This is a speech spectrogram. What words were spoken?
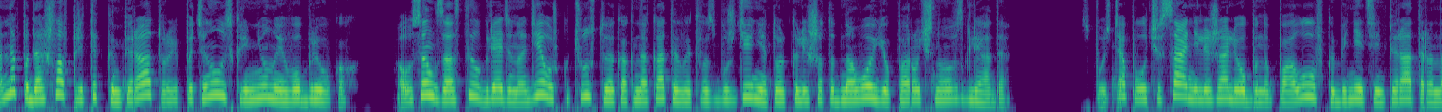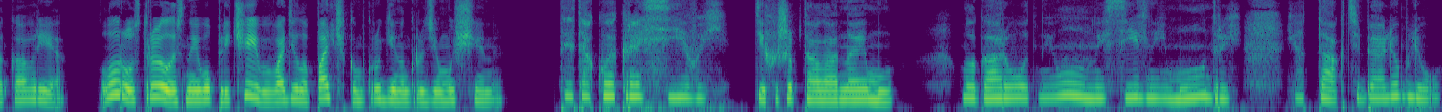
Она подошла впритык к императору и потянулась к ремню на его брюках. Аусенг застыл, глядя на девушку, чувствуя, как накатывает возбуждение только лишь от одного ее порочного взгляда. Спустя полчаса они лежали оба на полу в кабинете императора на ковре. Лора устроилась на его плече и выводила пальчиком круги на груди мужчины. «Ты такой красивый!» — тихо шептала она ему. «Благородный, умный, сильный и мудрый. Я так тебя люблю.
